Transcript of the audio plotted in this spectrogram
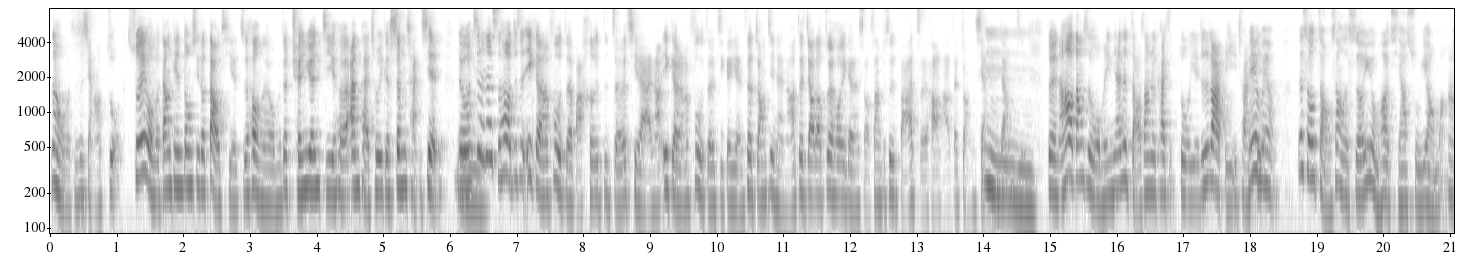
那我就是想要做。所以我们当天东西都到齐了之后呢，我们就全员集合，安排出一个生产线。对，我记得那时候就是一个人负责把盒子折起来，然后一个人负责几个颜色装进来，然后再交到最后一个人手上，就是把它折好，然后再装箱这样子。嗯。对，然后当时我们应该是早。上就开始作业，就是蜡笔一传。没有没有，那时候早上的时候，因为我们还有其他书要嘛，嗯，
